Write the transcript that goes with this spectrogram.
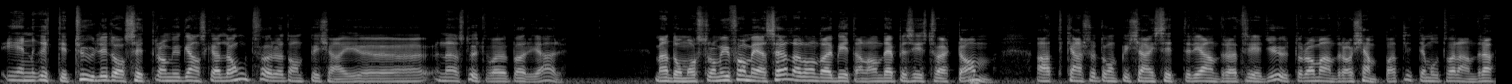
en riktigt turlig dag sitter de ju ganska långt före Don't Be Shy när slutvarvet börjar. Men då måste de ju få med sig alla de där bitarna om det är precis tvärtom. Att kanske Don Pichai sitter i andra, tredje ut och de andra har kämpat lite mot varandra.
